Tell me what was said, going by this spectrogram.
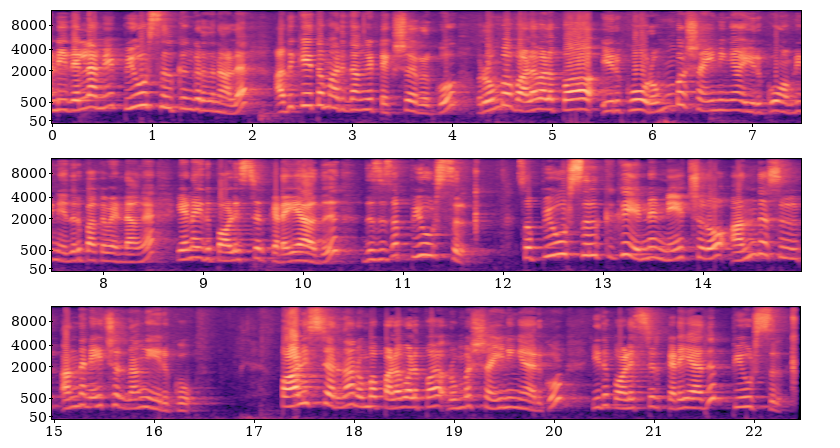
அண்ட் இது எல்லாமே பியூர் சில்க்குங்கிறதுனால அதுக்கேற்ற மாதிரி தாங்க டெக்ஸ்டர் இருக்கும். ரொம்ப வளவளப்பாக இருக்கும் ரொம்ப ஷைனிங்காக இருக்கும் அப்படின்னு எதிர்பார்க்க வேண்டாங்க. ஏன்னா இது பாலிஸ்டர் கிடையாது. This is a pure silk so pure சில்க்குக்கு என்ன நேச்சரோ அந்த சில்க் அந்த நேச்சர் தாங்க இருக்கும். பாலிஸ்டர் தான் ரொம்ப பளபளப்பாக ரொம்ப ஷைனிங்காக இருக்கும். இது பாலிஸ்டர் கிடையாது pure silk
